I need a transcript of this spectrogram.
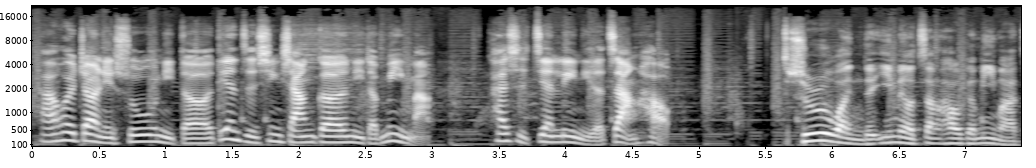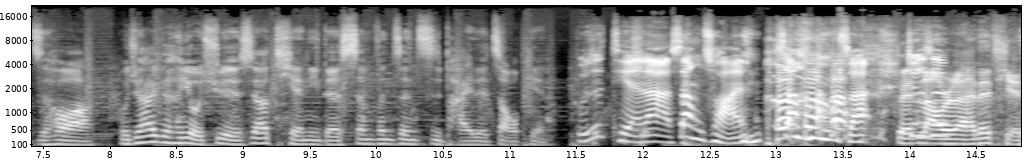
他会叫你输入你的电子信箱跟你的密码。开始建立你的账号，输入完你的 email 账号跟密码之后啊，我觉得还有一个很有趣的是要填你的身份证自拍的照片，不是填啊，上传上传，对，老人还在填，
